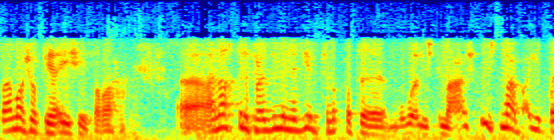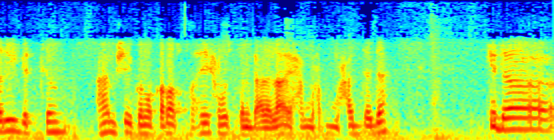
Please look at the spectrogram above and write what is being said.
فما أشوف فيها أي شيء صراحة. أنا أختلف مع زميل نجيب في نقطة موضوع الاجتماع، أشوف الاجتماع بأي طريقة تم أهم شيء يكون القرار صحيح ومستند على لائحة محددة. كذا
